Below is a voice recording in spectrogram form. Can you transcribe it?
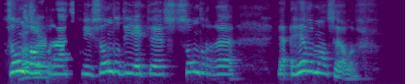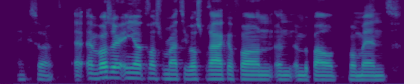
Zonder er... operatie, zonder diëtist, zonder ja, helemaal zelf. Exact. En was er in jouw transformatie wel sprake van een, een bepaald moment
